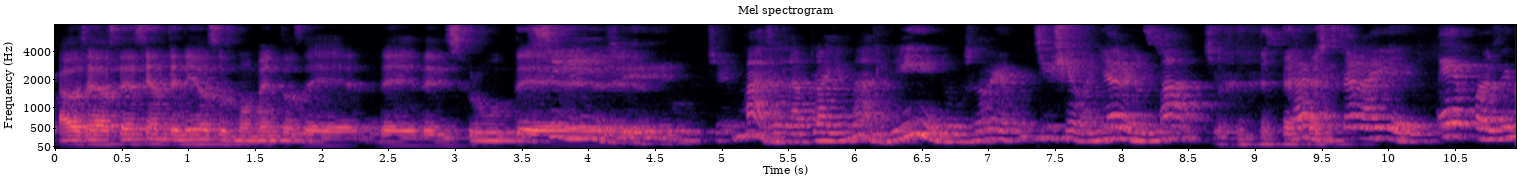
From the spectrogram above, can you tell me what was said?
Ah, o sea, ustedes sí han tenido sus momentos de, de, de disfrute. Sí, sí. Más en la playa, más lindo, ¿sabes? Pucha, a bañar en el mar. Claro, estar ahí en Epas, en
